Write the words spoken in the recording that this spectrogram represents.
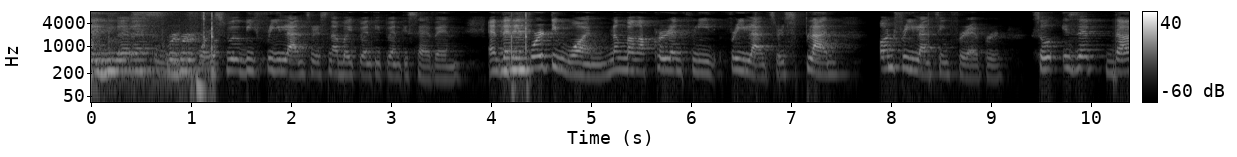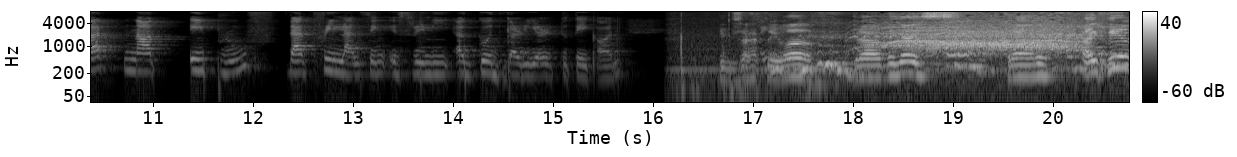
The workforce will be freelancers na by 2027. And then 41 ng mga current free- freelancers plan on freelancing forever. So is it that not a proof that freelancing is really a good career to take on? Exactly. Wow. Grabe, guys. Grabe. I feel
